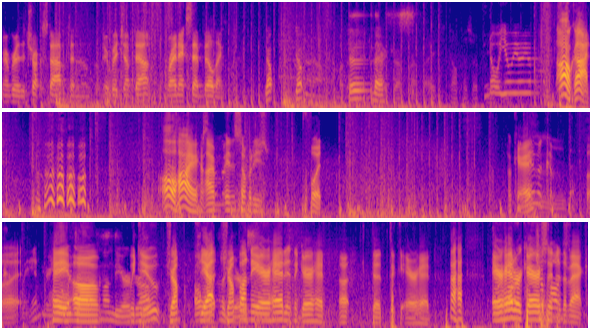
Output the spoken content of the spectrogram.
Remember the truck stopped and everybody jumped out right next to that building. Yep. Yep. They're there. No, yo, yo, yo. Oh God. oh hi, I'm in somebody's foot. Okay. have a com- the foot. Commander? Hey, we um, we do jump. Oh, yeah, we're jump on the airhead and the airhead. Uh, the the airhead. airhead or garrison in the back.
